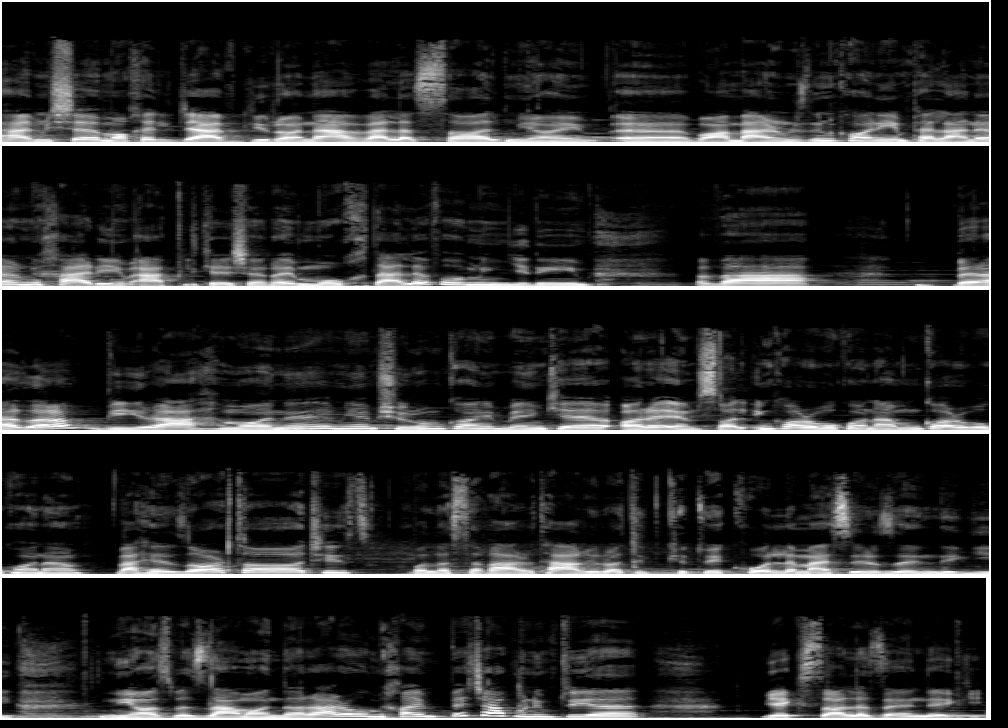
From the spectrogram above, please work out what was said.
همیشه ما خیلی جوگیرانه اول سال میایم با هم برنامه‌ریزی می‌کنیم پلنر می‌خریم اپلیکیشن های مختلف رو می‌گیریم و به نظرم بیرحمانه میایم شروع می‌کنیم به اینکه آره امسال این کارو بکنم اون کارو بکنم و هزار تا چیز خلاصه قرار تغییراتی که توی کل مسیر زندگی نیاز به زمان داره رو می‌خوایم بچپونیم توی یک سال زندگی.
